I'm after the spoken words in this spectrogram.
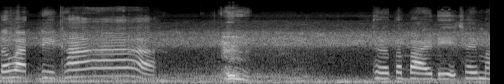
สวัสดีค่ะ เธอสบายดีใช่ไหม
